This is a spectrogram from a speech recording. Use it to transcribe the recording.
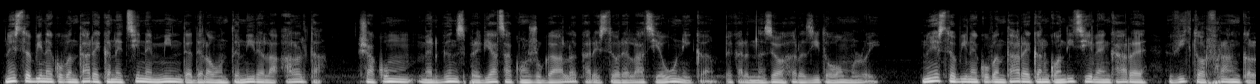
Nu este o binecuvântare că ne ține minte de la o întâlnire la alta? Și acum, mergând spre viața conjugală, care este o relație unică pe care Dumnezeu a hărăzit-o omului, nu este o binecuvântare că în condițiile în care Victor Frankl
